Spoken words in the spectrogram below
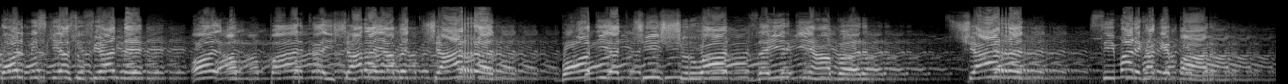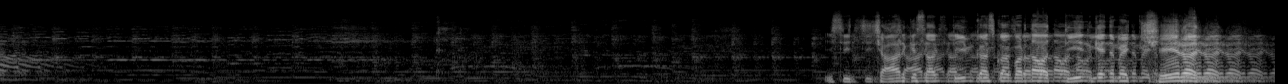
बॉल मिस किया सुफियान ने। और अंपायर का इशारा यहाँ पे चार रन। बहुत ही अच्छी शुरुआत जहीर की यहाँ पर। चार रन सीमा रेखा के पार। इसी चार के साथ टीम का स्कोर बढ़ता हुआ तीन गेंद में छह run.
